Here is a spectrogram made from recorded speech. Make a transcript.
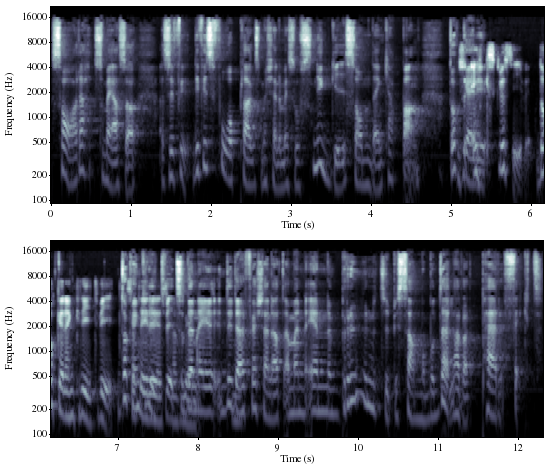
Sara som är alltså, alltså det fin- det finns få plagg som jag känner mig så snygg i som den kappan. Dock Så är, exklusiv. Dock är den kritvit. dock så en det är det kritvit, så den är, det är därför jag känner att ja, men en brun typ i samma modell hade varit perfekt.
